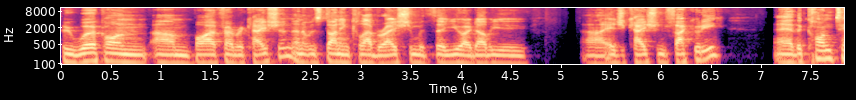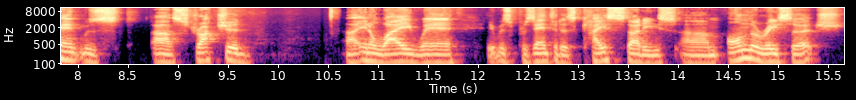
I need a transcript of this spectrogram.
who work on um, biofabrication, and it was done in collaboration with the UOW uh, education faculty. The content was uh, structured uh, in a way where it was presented as case studies um, on the research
